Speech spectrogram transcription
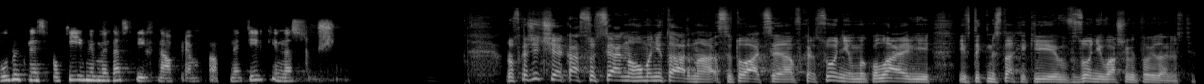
будуть неспокійними на всіх напрямках, не тільки на суші. Розкажіть, ще яка соціально-гуманітарна ситуація в Херсоні, в Миколаєві і в тих містах, які в зоні вашої відповідальності?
